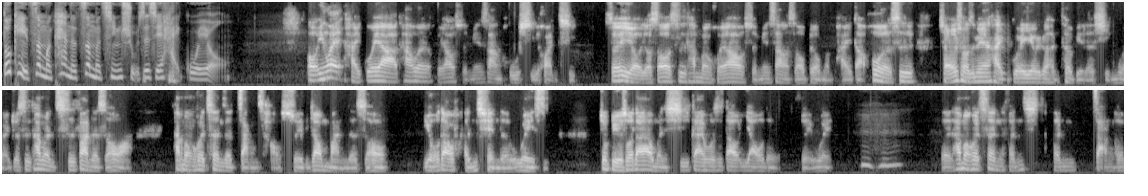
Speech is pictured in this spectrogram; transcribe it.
都可以这么看得这么清楚这些海龟哦。哦，因为海龟啊，它会回到水面上呼吸换气，所以有有时候是他们回到水面上的时候被我们拍到，或者是小琉球这边海龟也有一个很特别的行为，就是他们吃饭的时候啊，他们会趁着涨潮水比较满的时候游到很浅的位置，就比如说大概我们膝盖或是到腰的水位。嗯哼，对，他们会趁很很涨很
